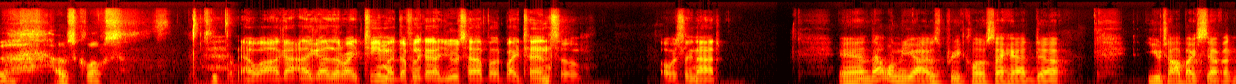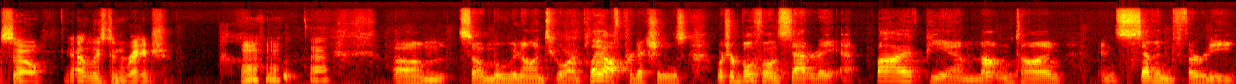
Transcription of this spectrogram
Ugh, I was close. Yeah, well, I got I got the right team. I definitely got Utah, but by ten, so obviously not. And that one, yeah, it was pretty close. I had uh, Utah by seven, so yeah, at least in range. Um, so moving on to our playoff predictions, which are both on Saturday at 5 p.m. Mountain Time and 7:30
